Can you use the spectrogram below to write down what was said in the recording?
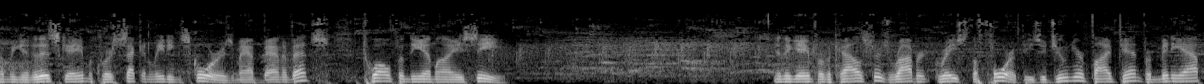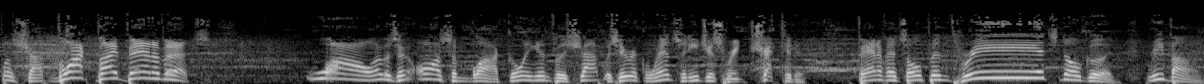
Coming into this game, of course, second leading scorer is Matt Banovets, 12th in the MIC. In the game for Macalester's Robert Grace the fourth. He's a junior, 5'10 from Minneapolis. Shot blocked by Banovets. Wow, that was an awesome block. Going in for the shot was Eric Wentz and he just rejected it. Banovets open three. It's no good. Rebound.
